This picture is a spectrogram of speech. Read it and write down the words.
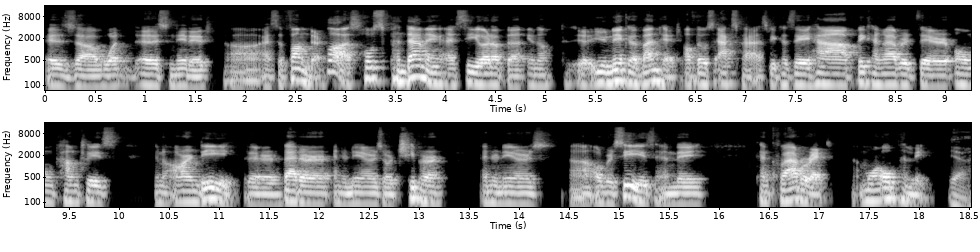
is uh, what is needed uh, as a founder. Plus, post pandemic, I see a lot of the you know unique advantage of those expats because they have they can leverage their own country's you know r&d they're better engineers or cheaper engineers uh, overseas and they can collaborate more openly yeah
